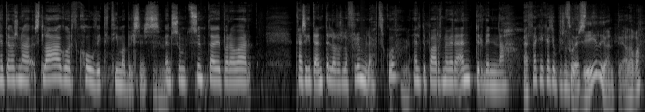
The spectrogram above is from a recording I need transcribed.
þetta var svona slagorð COVID tímabilsins, en sum, sumt að við bara var kannski ekki endilega rosalega frumlegt, sko, heldur bara svona að endurvinna Er það ekki kannski bara svona veist. viðjandi að það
